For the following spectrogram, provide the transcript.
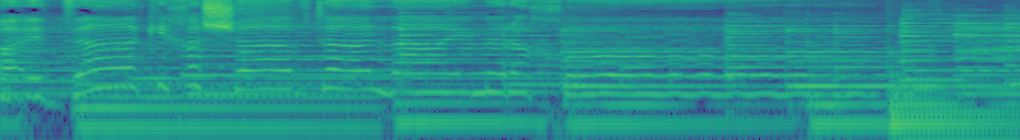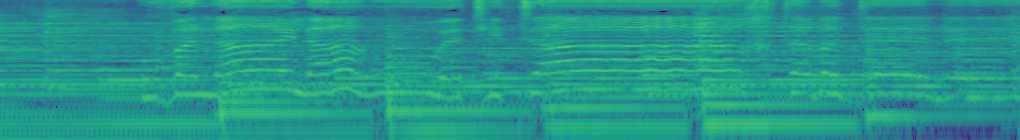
ואדע כי חשבת עליי מרחוק. ובלילה הוא עת הטחת בדלת,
